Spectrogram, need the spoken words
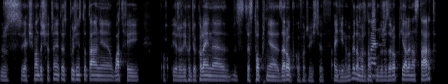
już jak się ma doświadczenie, to jest później totalnie łatwiej jeżeli chodzi o kolejne te stopnie zarobków oczywiście w IT, no bo wiadomo, że tam są duże zarobki, ale na start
